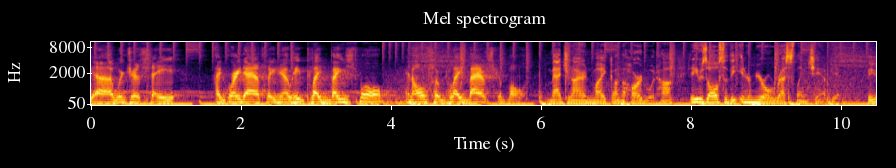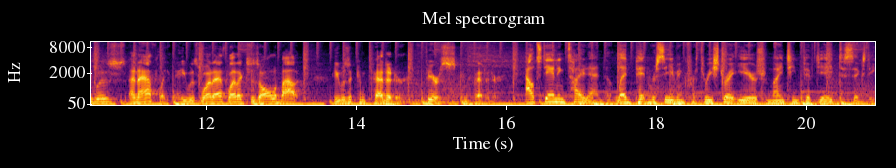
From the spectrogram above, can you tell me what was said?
uh, was just a, a great athlete. You know, he played baseball and also played basketball. Imagine Iron Mike on the hardwood, huh? And he was also the intramural wrestling champion. He was an athlete. He was what athletics is all about. He was a competitor, fierce competitor. Outstanding tight end, led Pitt in receiving for three straight years from 1958 to 60.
